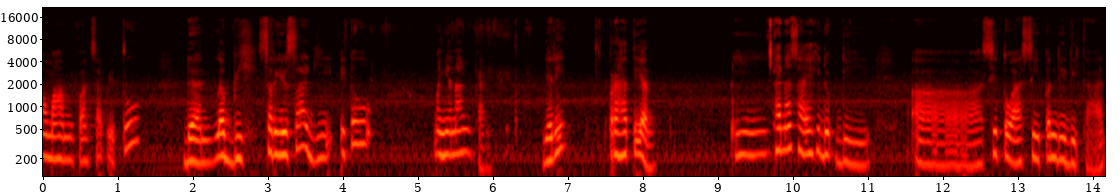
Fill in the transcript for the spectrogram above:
memahami konsep itu dan lebih serius lagi itu menyenangkan jadi perhatian. Hmm, karena saya hidup di uh, situasi pendidikan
